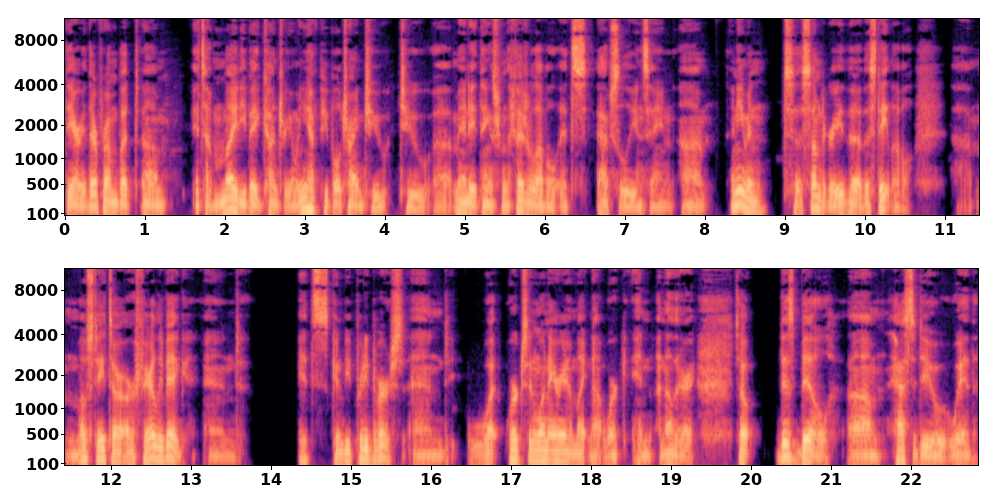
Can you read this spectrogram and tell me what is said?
the area they're from, but um, it's a mighty big country, and when you have people trying to to uh, mandate things from the federal level, it's absolutely insane. Um, and even to some degree, the the state level. Uh, most states are, are fairly big, and it's to be pretty diverse and what works in one area might not work in another area. So this bill um, has to do with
